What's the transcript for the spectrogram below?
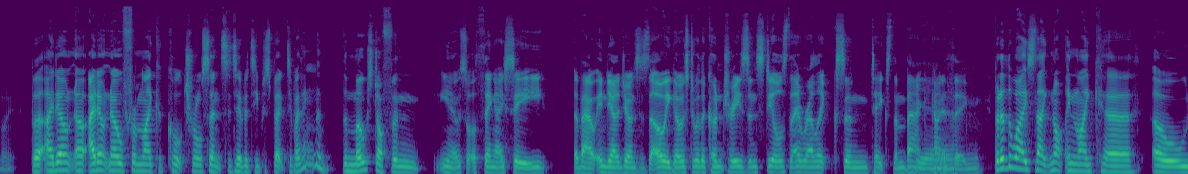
like? But I don't know. I don't know from like a cultural sensitivity perspective. I think the the most often you know sort of thing I see about Indiana Jones is that oh he goes to other countries and steals their relics and takes them back kind of thing. But otherwise, like not in like uh oh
